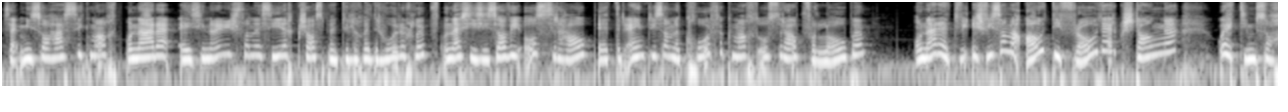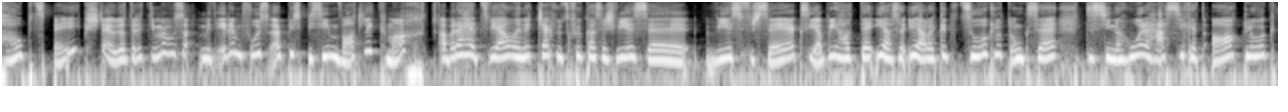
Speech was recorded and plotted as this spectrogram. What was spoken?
Es hat mich so hässlich gemacht. Und dann haben sie noch einmal von einer Sieg geschossen, bin natürlich wieder hure geklopft. Und dann sind sie so wie außerhalb, hat der eine wie so eine Kurve gemacht, außerhalb von Lauben. Und dann hat, ist wie so eine alte Frau da gestanden und hat ihm so halb das Bein gestellt. Oder hat immer so mit ihrem Fuß etwas bei seinem Wadli gemacht. Aber er hat es wie auch nicht gecheckt und das Gefühl, gehabt, es war wie ein, äh, wie ein Versehen. Gewesen. Aber ich habe ich, also, ich habe zugeschaut und gesehen, dass sie ihn hure hässig hat angeschaut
